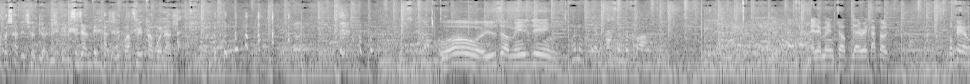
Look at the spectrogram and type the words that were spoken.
Ako siya di siya judge. Estudyante na siya, classmate na muna siya. Wow, it's amazing. Passing the ball. Elements of direct assault. Okay, I'm,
